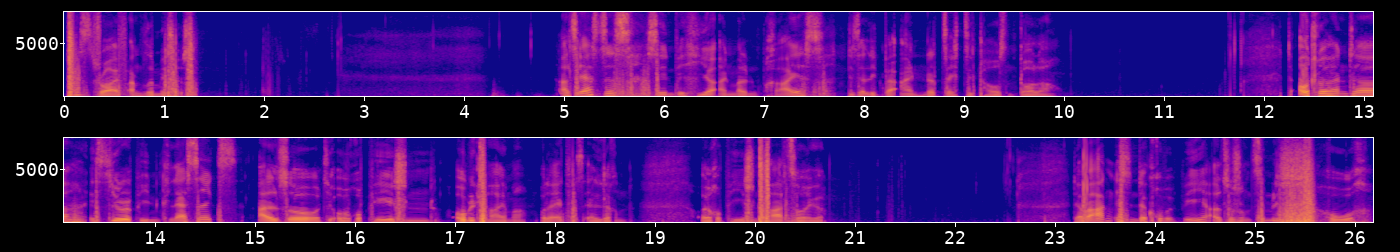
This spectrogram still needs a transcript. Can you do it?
Test Drive Unlimited. Als erstes sehen wir hier einmal den Preis. Dieser liegt bei 160.000 Dollar. Der Autohändler ist European Classics, also die europäischen Oldtimer oder etwas älteren europäischen Fahrzeuge. Der Wagen ist in der Gruppe B, also schon ziemlich hoch.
